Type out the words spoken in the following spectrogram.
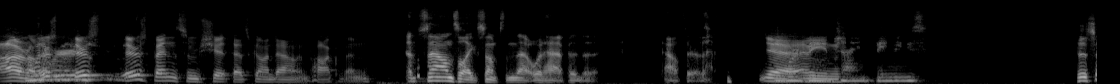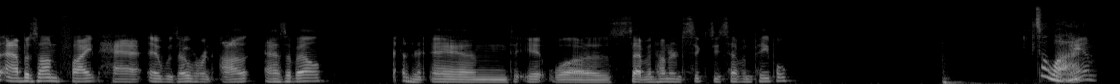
I don't know. There's Whatever. there's there's been some shit that's gone down in Pokemon. That sounds like something that would happen to, out there. Yeah, I mean, giant babies. This Ahbazon fight had it was over in A- Azabel, and it was 767 people. It's a lot. damn.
